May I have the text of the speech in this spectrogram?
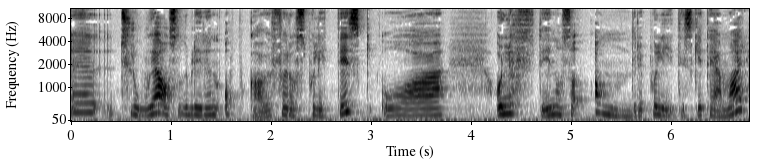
eh, tror jeg også det blir en oppgave for oss politisk å, å løfte inn også andre politiske temaer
